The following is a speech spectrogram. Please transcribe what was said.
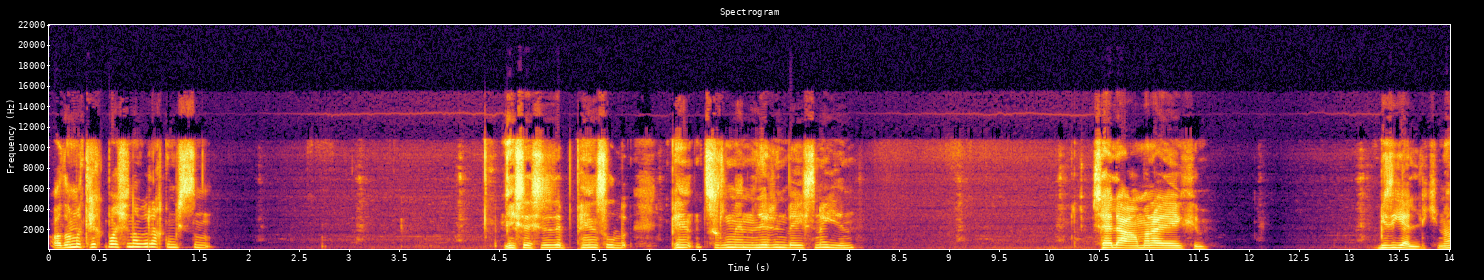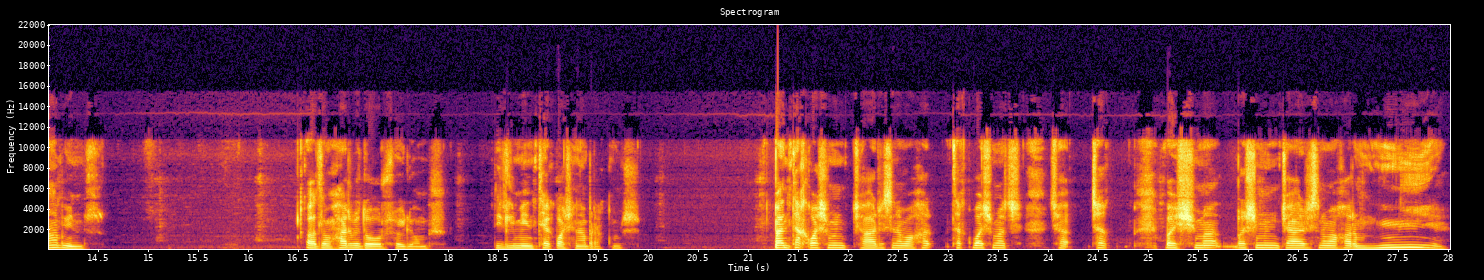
Adamı tek başına bırakmışsın. Neyse siz de pencil, pencilmenlerin base'ine gidin. Selamun aleyküm. Biz geldik. Ne yapıyorsunuz? Adam harbi doğru söylüyormuş. Dirilmeni tek başına bırakmış. Ben tek başımın çaresine bakar, tek başıma ça- başıma başımın çaresine bakarım. Niye?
